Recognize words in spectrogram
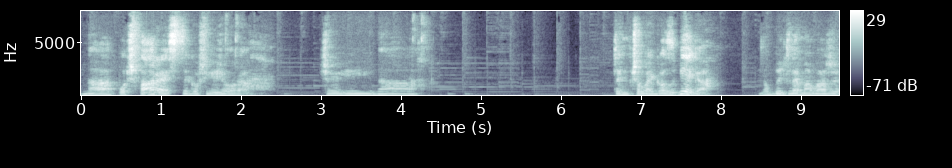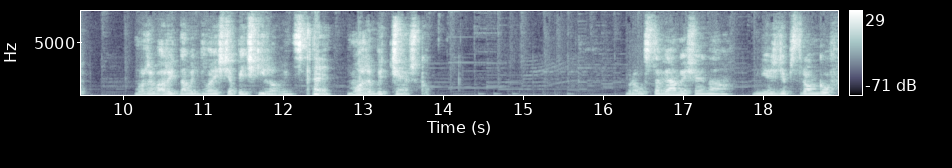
na poczwarę z tegoż jeziora. Czyli na tęczowego zbiega. No bydle ma waży, może ważyć nawet 25 kg, więc może być ciężko. Dobra, ustawiamy się na gnieździe pstrągów.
